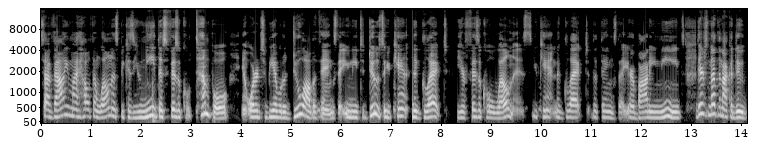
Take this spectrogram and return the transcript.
So I value my health and wellness because you need this physical temple in order to be able to do all the things that you need to do. So you can't neglect your physical wellness. You can't neglect the things that your body needs. There's nothing I could do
